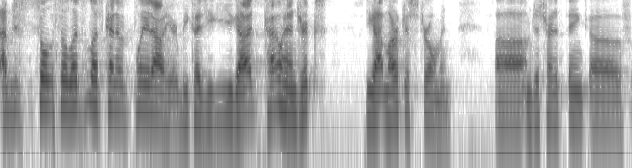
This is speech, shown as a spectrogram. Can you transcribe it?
I'm just so so let's let's kind of play it out here because you you got Kyle Hendricks, you got Marcus Stroman. Uh, I'm just trying to think of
